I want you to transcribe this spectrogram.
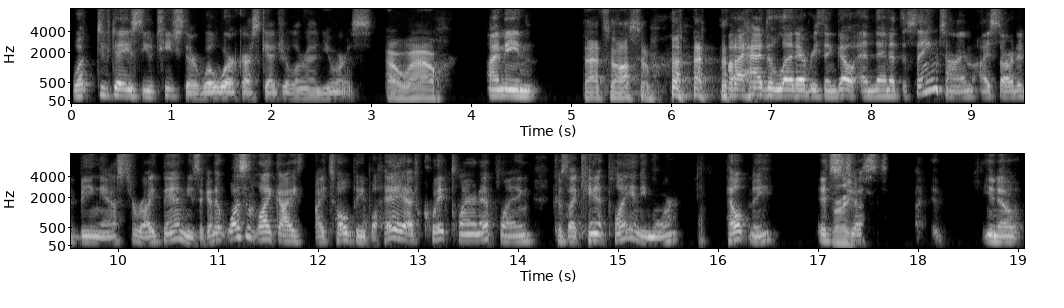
what two days do you teach there? We'll work our schedule around yours." Oh wow! I mean, that's awesome. but I had to let everything go, and then at the same time, I started being asked to write band music, and it wasn't like I I told people, "Hey, I've quit clarinet playing because I can't play anymore. Help me." It's right. just you know,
